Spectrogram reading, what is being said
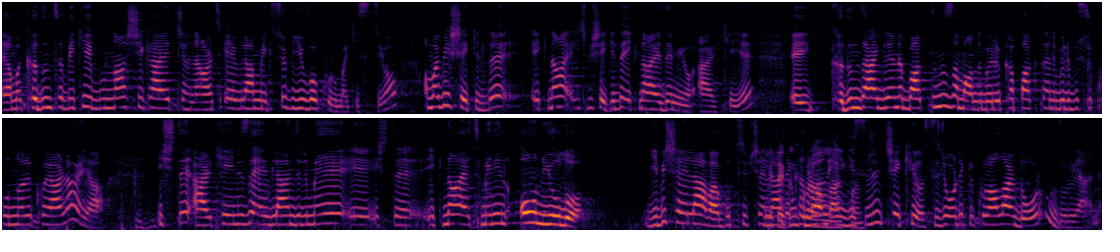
E, ama kadın tabii ki bundan şikayetçi. Hani artık evlenmek istiyor, bir yuva kurmak istiyor. Ama bir şekilde ikna hiçbir şekilde ikna edemiyor erkeği. E, kadın dergilerine baktığınız zaman da böyle kapakta hani böyle bir sürü konuları koyarlar ya. İşte erkeğinizi evlendirmeye e, işte ikna etmenin 10 yolu gibi şeyler var. Bu tip şeyler de takım kurallar ilgisini çekiyor. Sizce oradaki kurallar doğru mudur yani?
